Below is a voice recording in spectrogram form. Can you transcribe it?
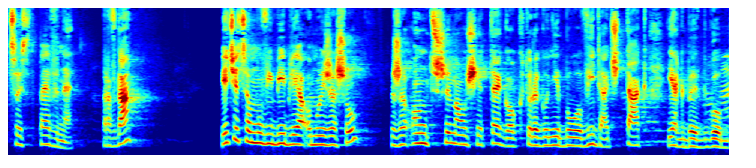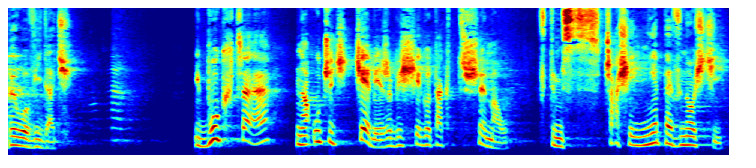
co jest pewne. Prawda? Wiecie, co mówi Biblia o Mojżeszu? Że on trzymał się tego, którego nie było widać, tak jakby go było widać. I Bóg chce nauczyć Ciebie, żebyś się go tak trzymał w tym czasie niepewności.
